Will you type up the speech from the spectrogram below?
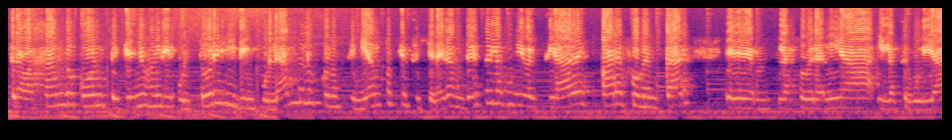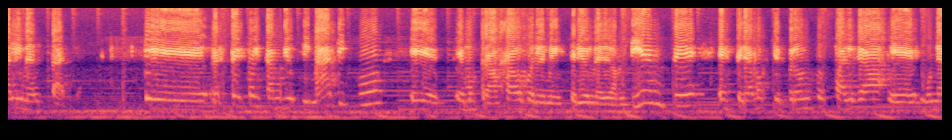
trabajando con pequeños agricultores y vinculando los conocimientos que se generan desde las universidades para fomentar eh, la soberanía y la seguridad alimentaria. Eh, respecto al cambio climático, eh, hemos trabajado con el Ministerio del Medio Ambiente, esperamos que pronto salga eh, una,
